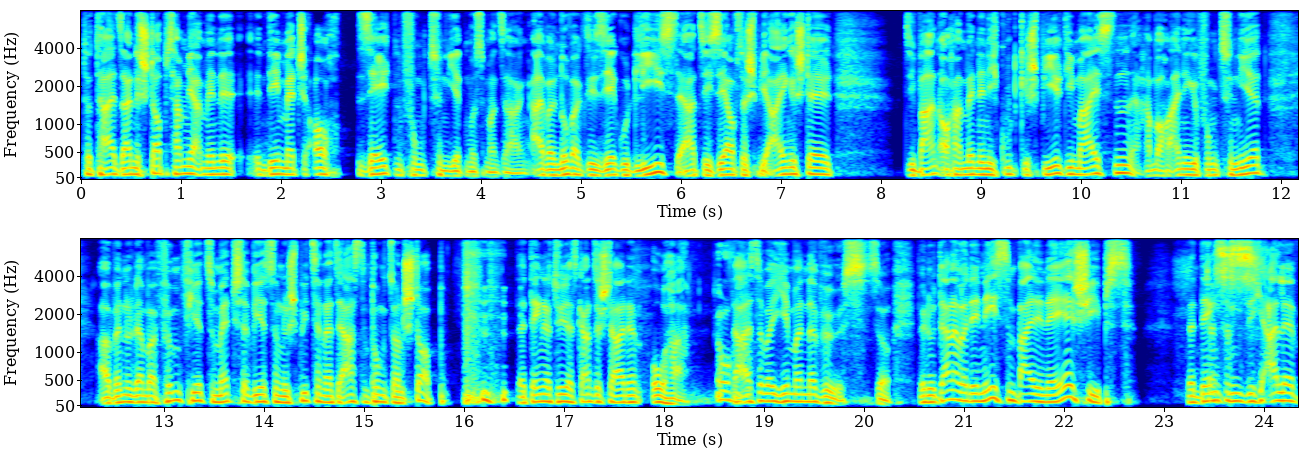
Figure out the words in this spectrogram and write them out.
Total. Seine Stops haben ja am Ende in dem Match auch selten funktioniert, muss man sagen. Weil Novak sie sehr gut liest. Er hat sich sehr auf das Spiel eingestellt. Sie waren auch am Ende nicht gut gespielt, die meisten. Haben auch einige funktioniert. Aber wenn du dann bei 5-4 zum Match servierst und du spielst dann als ersten Punkt so einen Stopp, da denkt natürlich das ganze Stadion, oha, Oha. da ist aber jemand nervös. So. Wenn du dann aber den nächsten Ball hinterher schiebst, dann denken sich alle,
